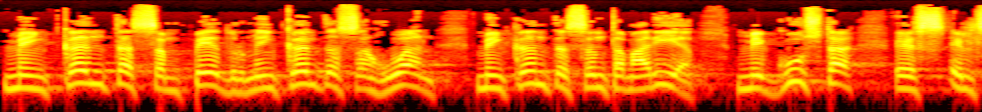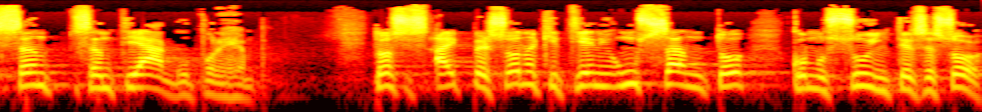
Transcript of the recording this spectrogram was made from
me encanta San Pedro, me encanta San Juan, me encanta Santa Maria, me gusta es el San, Santiago, por exemplo. Então, há pessoas que têm um santo como seu intercessor,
